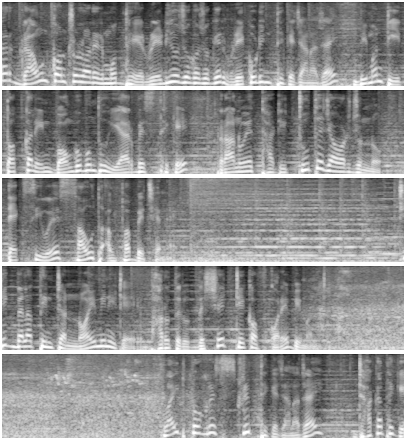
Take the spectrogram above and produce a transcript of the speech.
ঢাকার গ্রাউন্ড কন্ট্রোলারের মধ্যে রেডিও যোগাযোগের রেকর্ডিং থেকে জানা যায়, বিমানটি তৎকালীন বঙ্গবন্ধু এয়ারবেস থেকে রানওয়ে থার্টি টুতে যাওয়ার জন্য ট্যাক্সিওয়ে সাউথ আলফা বেছে নেয়। ঠিক বেলা তিনটা নয় মিনিটে ভারতের উদ্দেশ্যে টেক অফ করে বিমানটি। ফ্লাইট প্রোগ্রেস স্ক্রিপ্ট থেকে জানা যায়, ঢাকা থেকে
